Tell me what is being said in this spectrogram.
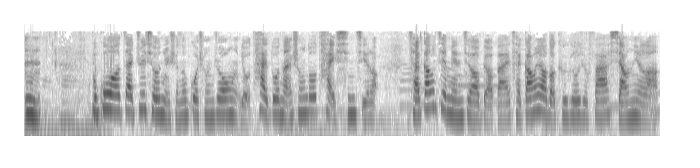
嗯，不过在追求女神的过程中，有太多男生都太心急了，才刚见面就要表白，才刚要到 QQ 就发想你了，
